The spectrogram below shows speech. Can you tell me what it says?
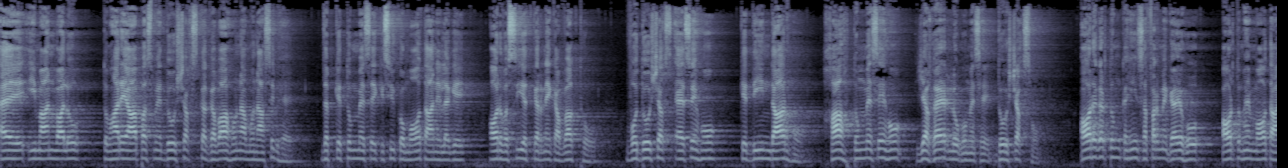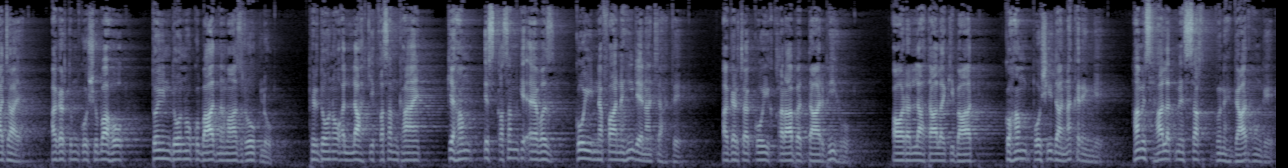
اے ایمان والو، تمہارے آپس میں دو شخص کا گواہ ہونا مناسب ہے، جبکہ تم میں سے کسی کو موت آنے لگے اور وصیت کرنے کا وقت ہو۔ وہ دو شخص ایسے ہوں کہ دیندار ہوں، خواہ تم میں سے ہوں یا غیر لوگوں میں سے دو شخص ہوں۔ اور اگر تم کہیں سفر میں گئے ہو اور تمہیں موت آ جائے، اگر تم کو شبہ ہو تو ان دونوں کو بعد نماز روک لو۔ پھر دونوں اللہ کی قسم کھائیں کہ ہم اس قسم کے عوض کوئی نفع نہیں لینا چاہتے۔ اگرچہ کوئی قرابت دار بھی ہو، اور اللہ تعالیٰ کی بات کو ہم پوشیدہ نہ کریں گے، ہم اس حالت میں سخت گنہگار ہوں گے۔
